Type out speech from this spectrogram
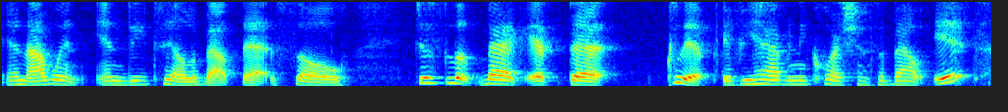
And I went in detail about that. So just look back at that clip if you have any questions about it.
